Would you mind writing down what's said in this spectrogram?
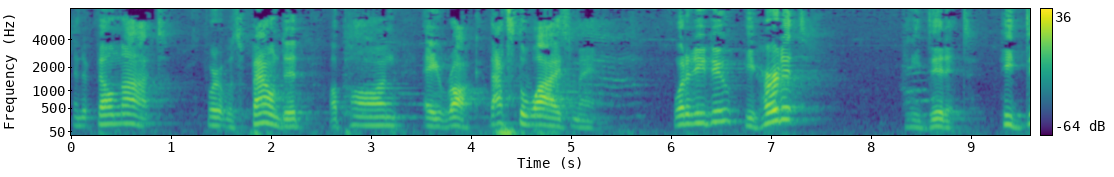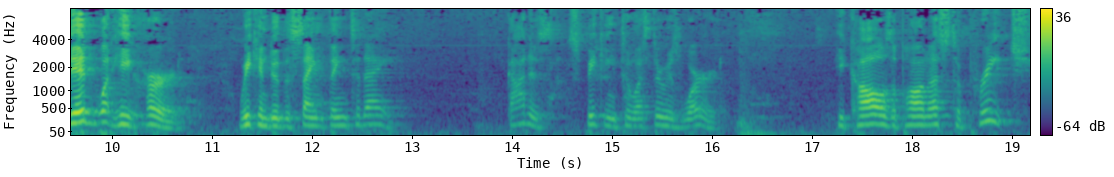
and it fell not, for it was founded upon a rock. That's the wise man. What did he do? He heard it, and he did it. He did what he heard. We can do the same thing today. God is speaking to us through his word. He calls upon us to preach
